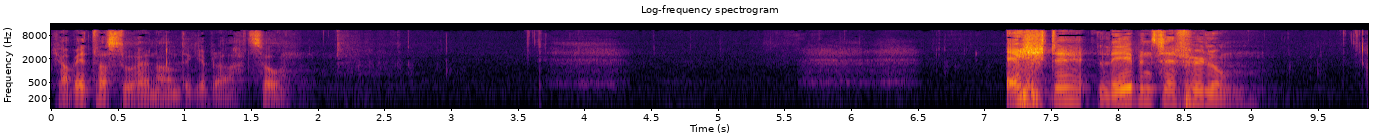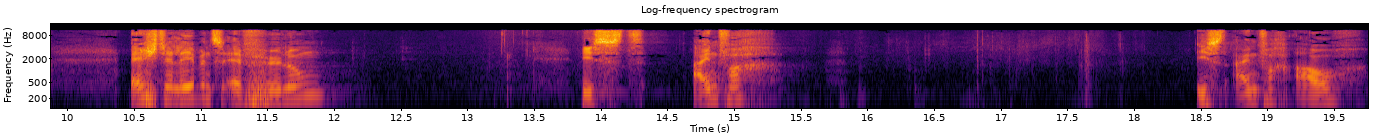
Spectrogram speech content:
Ich habe etwas durcheinander gebracht. So. Echte Lebenserfüllung. Echte Lebenserfüllung ist einfach, ist einfach auch,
